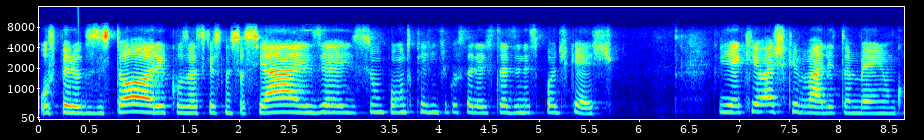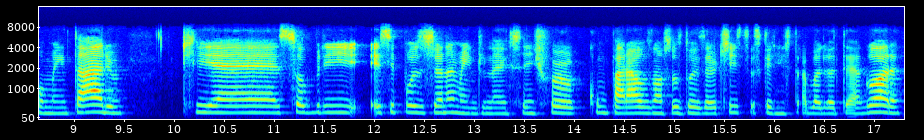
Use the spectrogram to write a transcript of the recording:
os períodos históricos, as questões sociais, e é isso um ponto que a gente gostaria de trazer nesse podcast. E aqui eu acho que vale também um comentário que é sobre esse posicionamento, né? Se a gente for comparar os nossos dois artistas que a gente trabalhou até agora,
